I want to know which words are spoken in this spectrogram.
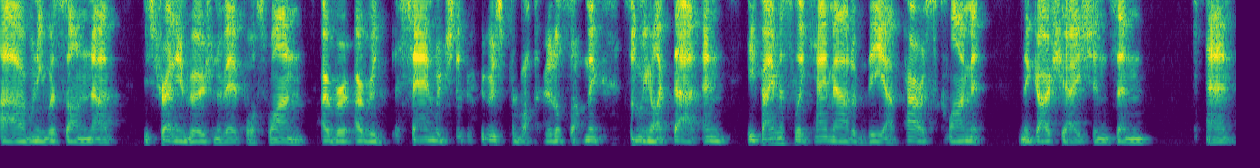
uh, when he was on uh, the Australian version of Air Force One over over a sandwich that was provided or something, something like that. And he famously came out of the uh, Paris climate negotiations and and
